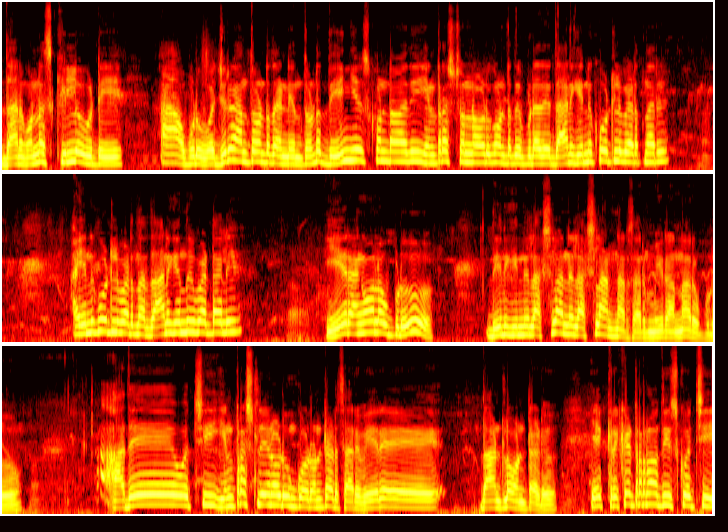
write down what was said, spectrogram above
దానికి ఉన్న స్కిల్ ఒకటి. ఆ, ఇప్పుడు వజ్రం ఎంత ఉంటుందండి? ఎంత ఉంటుంది. ఏం చేసుకుంటాం అది? ఇంట్రెస్ట్ ఉన్నవాడికి ఉంటుంది. ఇప్పుడు అది దానికి ఎన్ని కోట్లు పెడుతున్నారు? ఎన్ని కోట్లు పెడుతున్నారు? దానికి ఎందుకు పెట్టాలి? ఏ రంగంలో ఇప్పుడు దీనికి ఇన్ని లక్షలు అన్ని లక్షలు అంటున్నారు సార్ మీరు అన్నారు ఇప్పుడు. అదే వచ్చి ఇంట్రెస్ట్ లేనోడు ఇంకోటి ఉంటాడు సార్ వేరే దాంట్లో ఉంటాడు. ఏ క్రికెటర్నో తీసుకొచ్చి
